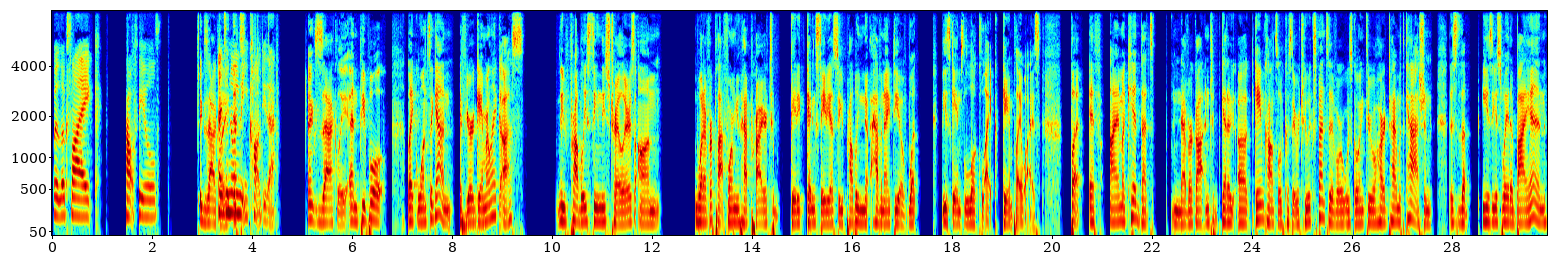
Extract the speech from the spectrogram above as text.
what it looks like, how it feels. Exactly. And it's annoying It's- that you can't do that. Exactly. And people like once again, if you're a gamer like us, you've probably seen these trailers on whatever platform you had prior to getting, getting Stadia, so you probably kn- have an idea of what these games look like gameplay wise. But if I'm a kid that's never gotten to get a, a game console because they were too expensive or was going through a hard time with cash and this is the easiest way to buy in,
